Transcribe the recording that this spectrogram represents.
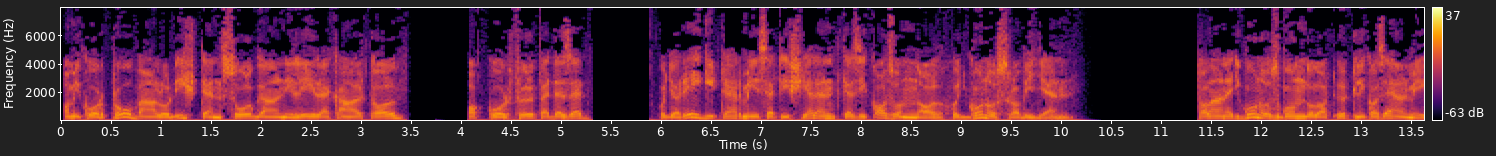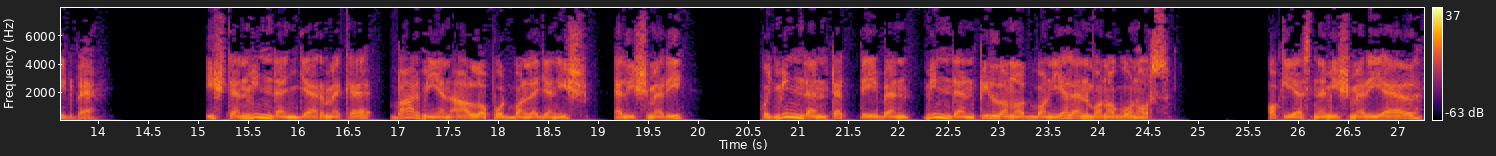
Amikor próbálod Isten szolgálni lélek által, akkor fölfedezed, hogy a régi természet is jelentkezik azonnal, hogy gonoszra vigyen. Talán egy gonosz gondolat ötlik az elmédbe. Isten minden gyermeke, bármilyen állapotban legyen is, elismeri, hogy minden tettében, minden pillanatban jelen van a gonosz. Aki ezt nem ismeri el,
